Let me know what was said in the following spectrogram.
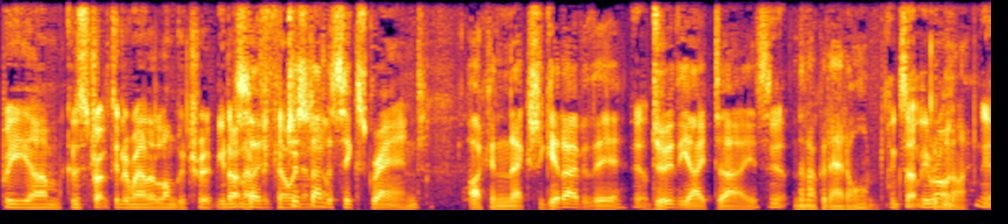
be um, constructed around a longer trip. You don't So have to for go just in and under six grand, I can actually get over there, Yep. do the eight days, Yep. and then I could add on. Exactly right. I? Yeah,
